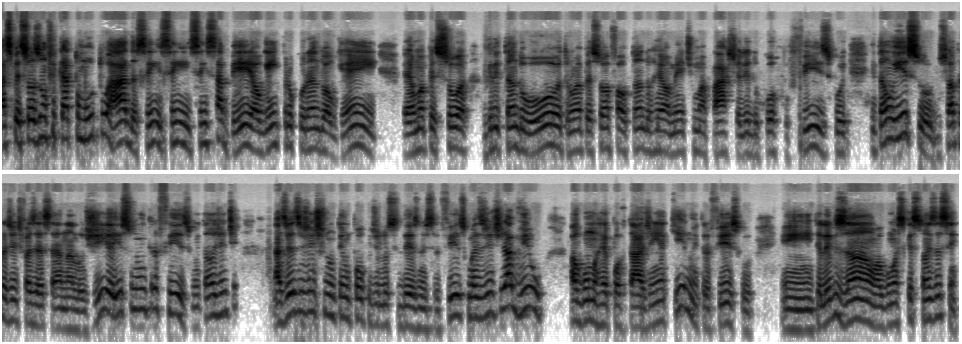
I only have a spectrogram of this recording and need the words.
as pessoas vão ficar tumultuadas, sem, sem, sem saber, alguém procurando alguém, é uma pessoa gritando outro, uma pessoa faltando realmente uma parte ali do corpo físico. Então, isso, só para a gente fazer essa analogia, isso no intrafísico. Então, a gente, às vezes a gente não tem um pouco de lucidez no extrafísico, mas a gente já viu alguma reportagem aqui no intrafísico, em televisão, algumas questões assim.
